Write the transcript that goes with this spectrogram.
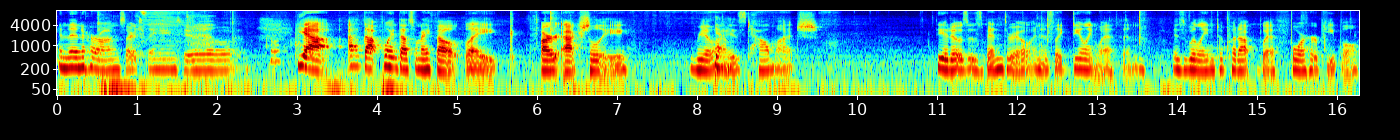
And then Heron starts singing too. Yeah, at that point, that's when I felt like Art actually realized how much Theodosia's been through and is like dealing with and is willing to put up with for her people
